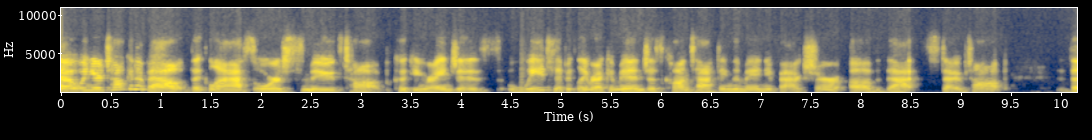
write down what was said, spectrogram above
So, when you're talking about the glass or smooth top cooking ranges, we typically recommend just contacting the manufacturer of that stovetop. The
